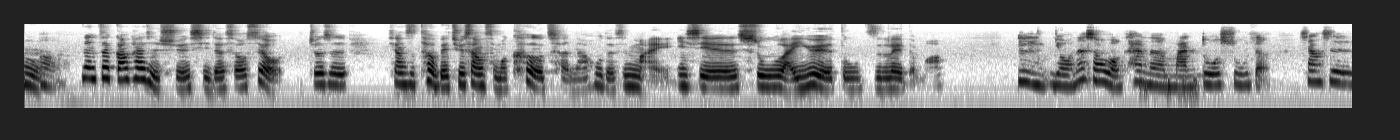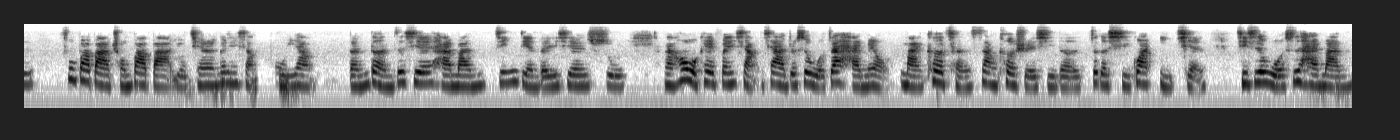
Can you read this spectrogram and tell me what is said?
嗯，那在刚开始学习的时候是有就是像是特别去上什么课程啊，或者是买一些书来阅读之类的吗？嗯，有，那时候我看了蛮多书的。像是《富爸爸穷爸爸》《有钱人跟你想不一样》等等这些还蛮经典的一些书，然后我可以分享一下，就是我在还没有买课程上课学习的这个习惯以前，其实我是还蛮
